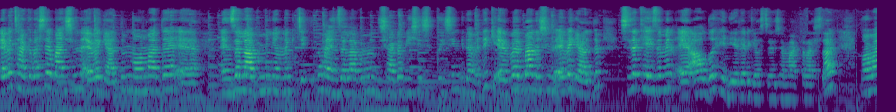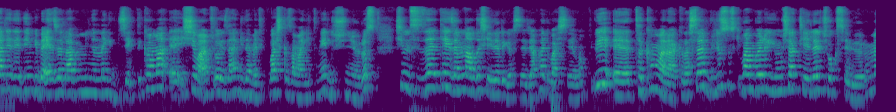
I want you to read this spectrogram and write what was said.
Evet arkadaşlar ben şimdi eve geldim. Normalde e, Enzel abimin yanına gidecektik ama Enzel abimin dışarıda bir işe çıktığı için gidemedik. E, ve ben de şimdi eve geldim. Size teyzemin e, aldığı hediyeleri göstereceğim arkadaşlar. Normalde dediğim gibi Enzel abimin yanına gidecektik ama e, işi varmış o yüzden gidemedik. Başka zaman gitmeyi düşünüyoruz. Şimdi size teyzemin aldığı şeyleri göstereceğim. Hadi başlayalım. Bir e, takım var arkadaşlar. Biliyorsunuz ki ben böyle yumuşak şeyleri çok seviyorum ve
